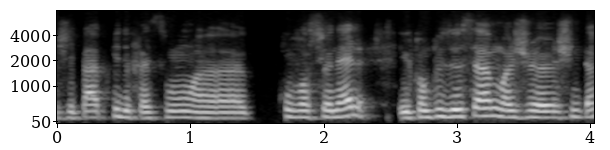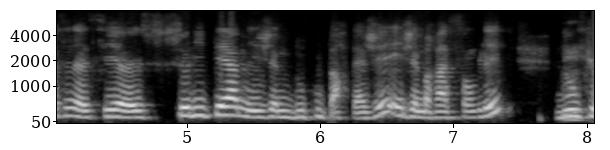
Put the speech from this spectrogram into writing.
j'ai pas appris de façon conventionnelle et qu'en plus de ça, moi, je, je, suis une personne assez solitaire, mais j'aime beaucoup partager et j'aime rassembler. Mmh. Donc,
